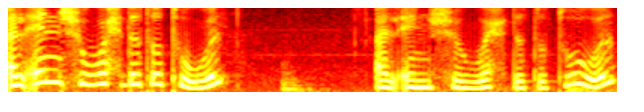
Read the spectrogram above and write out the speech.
الإنش وحدة طول. الإنش وحدة طول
